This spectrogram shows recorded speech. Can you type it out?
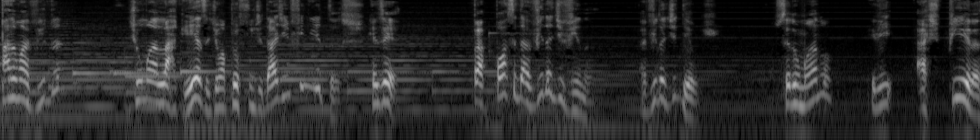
para uma vida de uma largueza, de uma profundidade infinitas. Quer dizer, para a posse da vida divina, a vida de Deus. O ser humano, ele aspira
